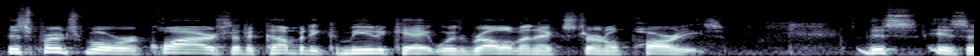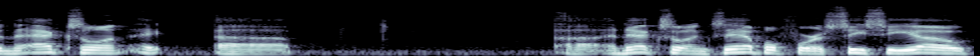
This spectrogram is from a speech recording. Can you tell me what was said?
This principle requires that a company communicate with relevant external parties. This is an excellent uh, uh, an excellent example for a CCO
